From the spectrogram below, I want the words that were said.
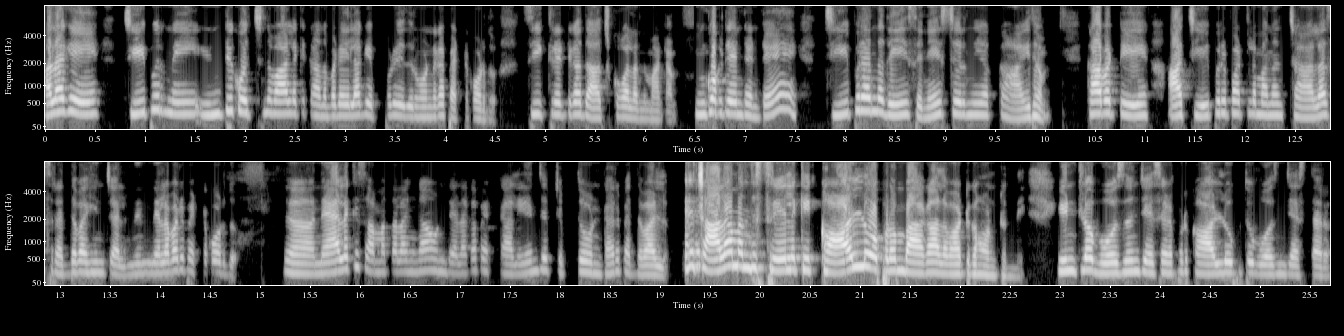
అలాగే చీపుర్ని ఇంటికి వచ్చిన వాళ్ళకి కనబడేలాగా ఎప్పుడు ఎదురుగుండగా పెట్టకూడదు. సీక్రెట్గా దాచుకోవాలన్నమాట. ఇంకొకటి ఏంటంటే చీపురు అన్నది శనేశ్వరుని యొక్క ఆయుధం. కాబట్టి ఆ చీపురు పట్ల మనం చాలా శ్రద్ధ వహించాలి. నిలబడి పెట్టకూడదు. నేలకి సమతలంగా ఉండేలాగా పెట్టాలి అని చెప్పి చెప్తూ ఉంటారు పెద్దవాళ్ళు. ఇంకా చాలా మంది స్త్రీలకి కాళ్ళు ఊపడం బాగా అలవాటుగా ఉంటుంది. ఇంట్లో భోజనం చేసేటప్పుడు కాళ్ళు ఊపుతూ భోజనం చేస్తారు.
